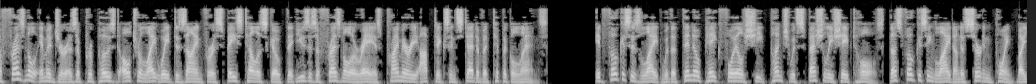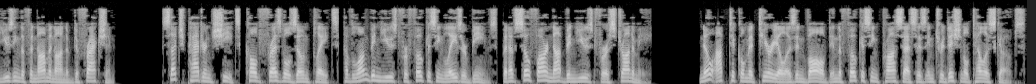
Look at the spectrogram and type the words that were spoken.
A Fresnel imager is a proposed ultra-lightweight design for a space telescope that uses a Fresnel array as primary optics instead of a typical lens. It focuses light with a thin opaque foil sheet punched with specially shaped holes, thus focusing light on a certain point by using the phenomenon of diffraction. Such patterned sheets, called Fresnel zone plates, have long been used for focusing laser beams, but have so far not been used for astronomy. No optical material is involved in the focusing process as in traditional telescopes.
